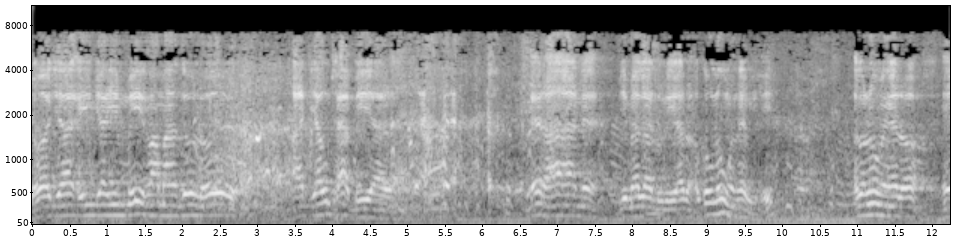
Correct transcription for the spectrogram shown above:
တော်ကြအိမ်ကြရင်မေးခါမှသို့လို့အကြောင်းထပ်ပေးရတယ်အဲ့ဒါနဲ့ပြင်မကလူတွေကတော့အကုန်လုံးဝင်ခဲ့ပြီလေအကုန်လုံးဝင်ခဲ့တော့အဲ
